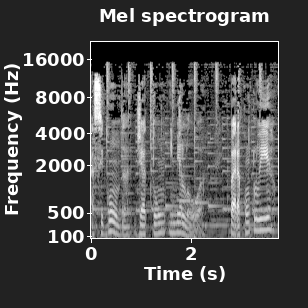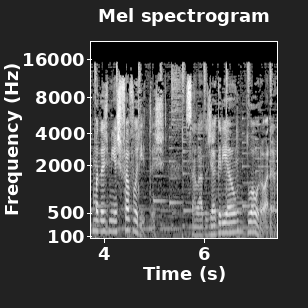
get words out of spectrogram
A segunda, de atum e meloa. Para concluir, uma das minhas favoritas, salada de agrião do Aurora.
